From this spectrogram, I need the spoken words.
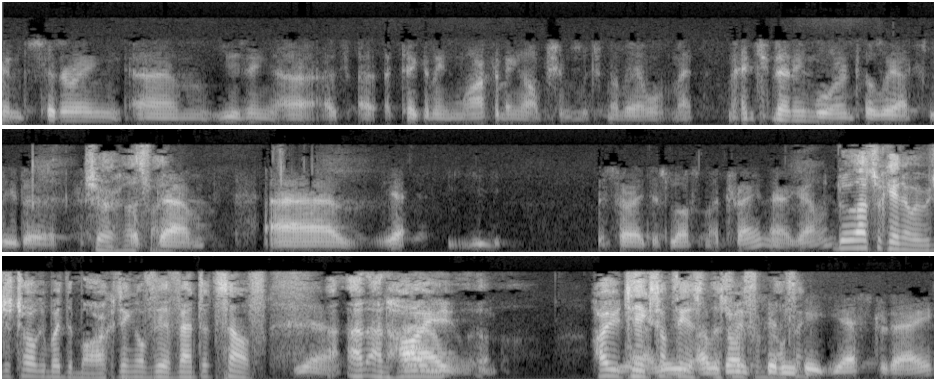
considering um, using a, a, a, ticketing marketing option, which maybe I won't mention anymore until we actually do. Sure, that's but, fine. Um, uh, yeah, sorry, I just lost my train there, Gavin. No, that's okay. No, we were just talking about the marketing of the event itself. Yeah. And, and how you, how you yeah, take something we, that's I was right on from City nothing. Beat yesterday,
